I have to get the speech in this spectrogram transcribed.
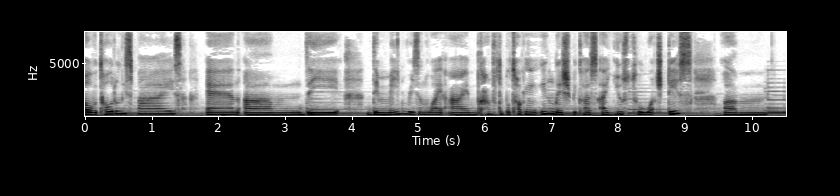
oh totally spies and um, the the main reason why i'm comfortable talking english because i used to watch this um,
